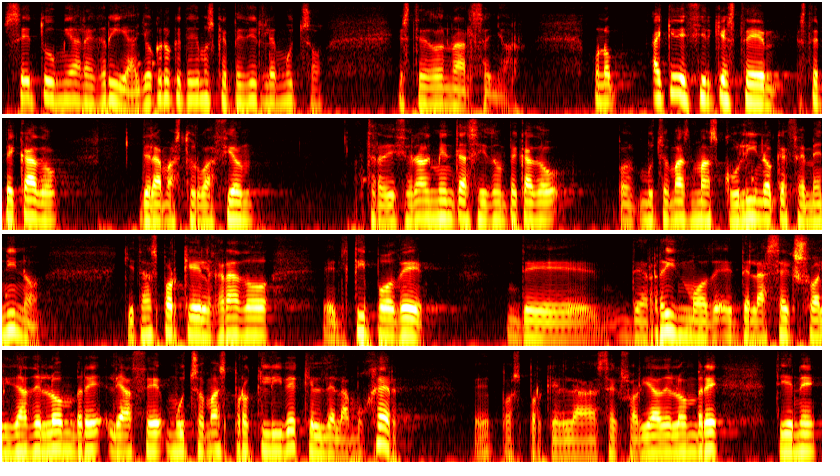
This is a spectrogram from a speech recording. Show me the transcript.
sé tú mi alegría. Yo creo que tenemos que pedirle mucho este don al Señor. Bueno, hay que decir que este, este pecado de la masturbación tradicionalmente ha sido un pecado pues, mucho más masculino que femenino. Quizás porque el grado, el tipo de, de, ritmo de, la sexualidad del hombre le hace mucho más proclive que el de la mujer. ¿eh? Pues porque la sexualidad del hombre tiene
